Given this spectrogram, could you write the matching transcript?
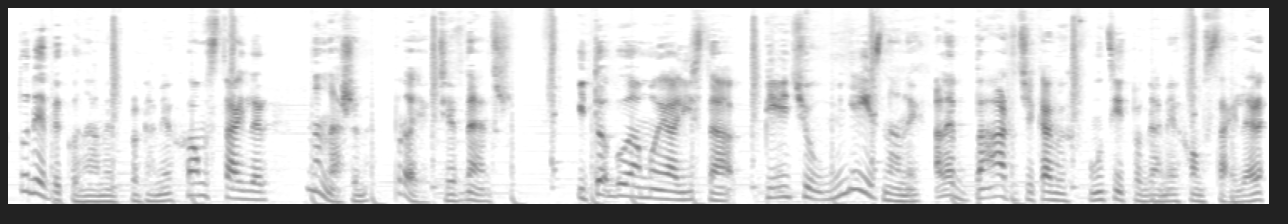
który wykonamy w programie HomeStyler na naszym projekcie wnętrz. I to była moja lista pięciu mniej znanych, ale bardzo ciekawych funkcji w programie HomeStyler.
